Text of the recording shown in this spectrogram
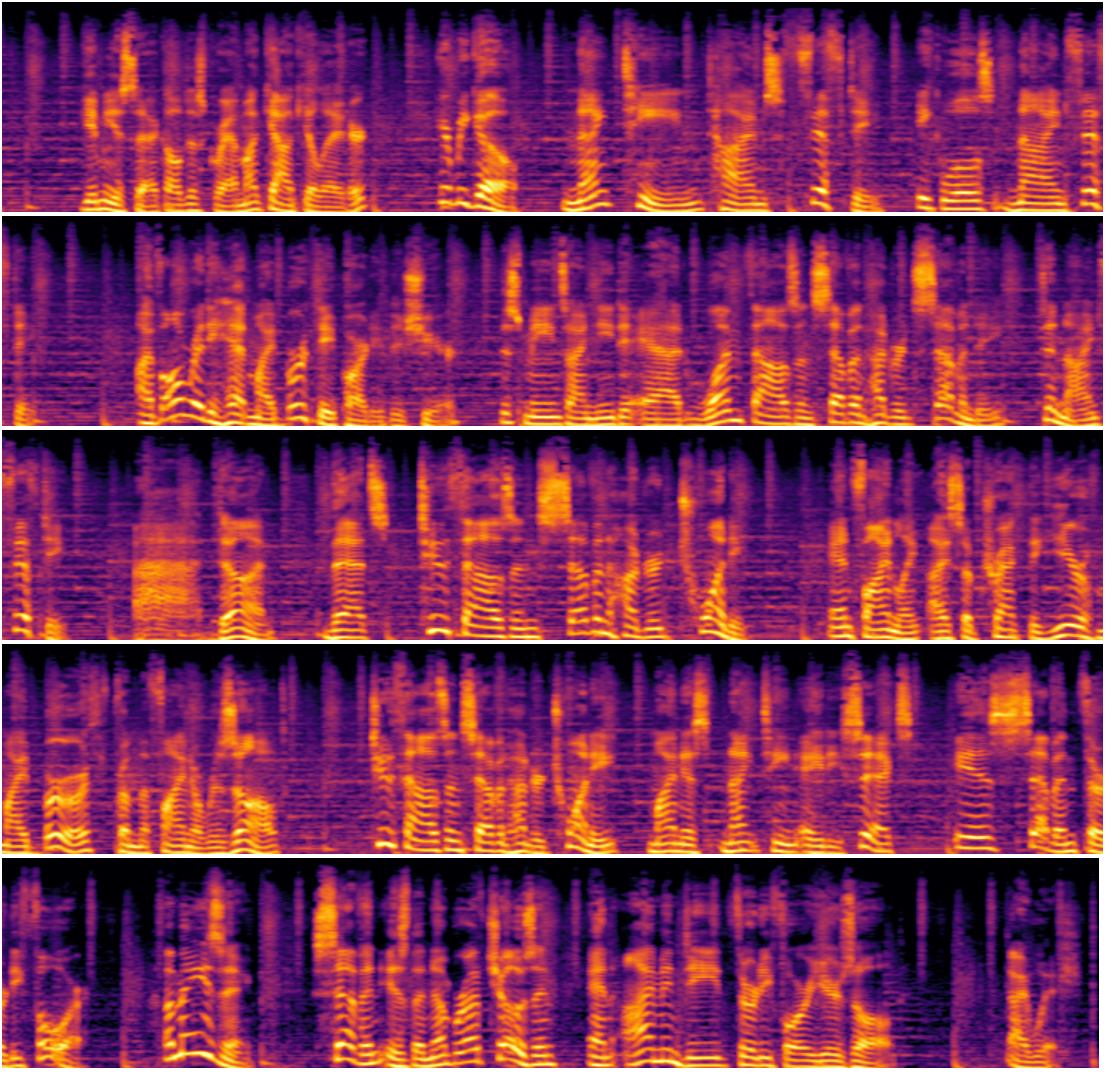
Give me a sec, I'll just grab my calculator. Here we go. 19 times 50 equals 950. I've already had my birthday party this year. This means I need to add 1,770 to 950. Ah, done. That's 2,720. And finally, I subtract the year of my birth from the final result. 2,720 minus 1986 is 734. Amazing! 7 is the number I've chosen, and I'm indeed 34 years old. I wish.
